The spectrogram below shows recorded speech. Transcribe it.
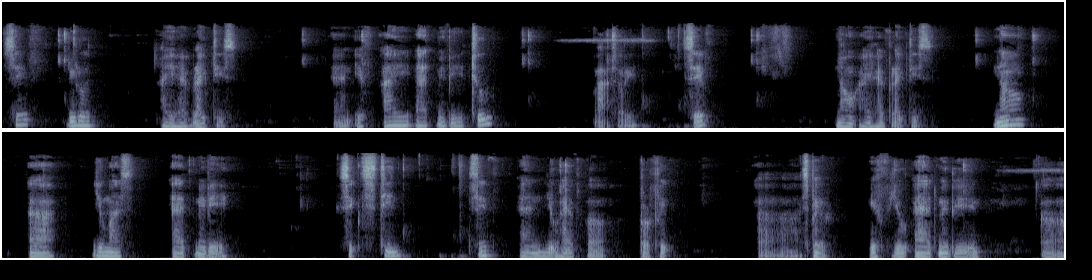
save reload I have like this. And if I add maybe 2 ah sorry save now I have like this. Now uh, you must add maybe 16 save and you have a perfect uh, sphere if you add maybe uh,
